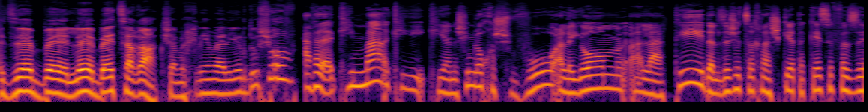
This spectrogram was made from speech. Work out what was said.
את זה בעת צרה, כשהמחירים האלה ירדו שוב. אבל כי מה, כי, כי אנשים לא חשבו על היום, על העתיד, על זה שצריך להשקיע את הכסף הזה,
